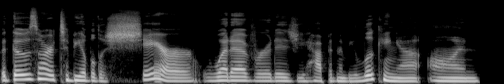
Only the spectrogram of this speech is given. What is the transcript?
but those are to be able to share whatever it is you happen to be looking at on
